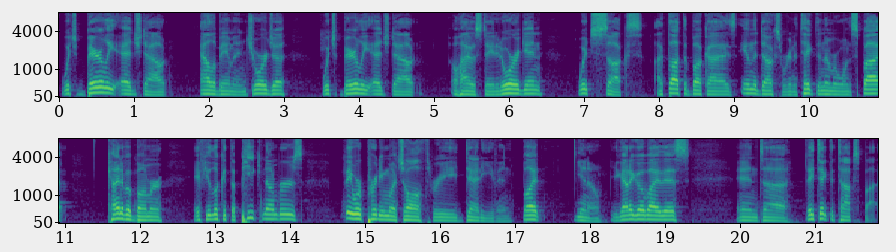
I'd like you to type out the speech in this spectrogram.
which barely edged out Alabama and Georgia, which barely edged out Ohio State and Oregon, which sucks. I thought the Buckeyes and the Ducks were going to take the number one spot. Kind of a bummer. If you look at the peak numbers, they were pretty much all three dead even. But, you know, you got to go by this. And uh, they take the top spot.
